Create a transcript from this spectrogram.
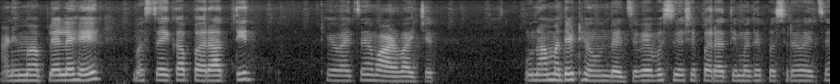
आणि मग आपल्याला हे मस्त एका परातीत ठेवायचं आहे वाळवायचे उन्हामध्ये ठेवून द्यायचे व्यवस्थित असे परातीमध्ये पसरवायचे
